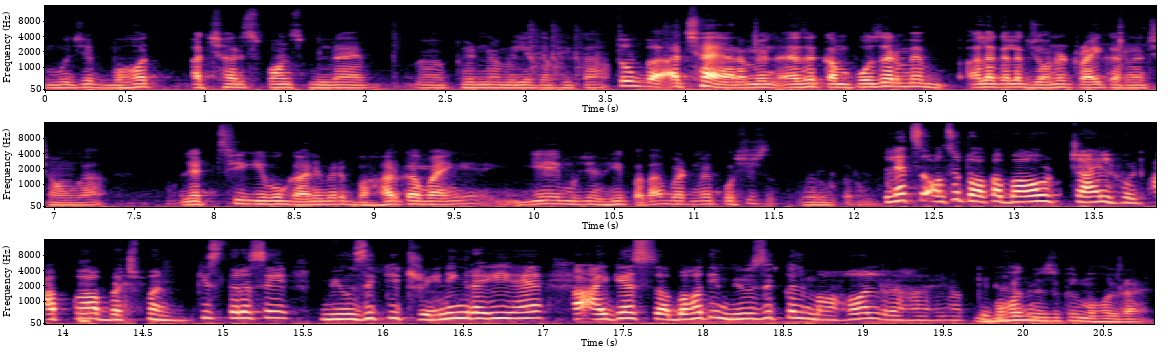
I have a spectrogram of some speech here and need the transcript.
मुझे बहुत अच्छा रिस्पांस मिल रहा है फिर ना मिले कभी का। तो अच्छा है यार I mean as a composer मैं अलग अलग जॉनर ट्राई करना चाहूँगा। लेट्स सी कि वो गाने मेरे बाहर कब आएँगे ये मुझे नहीं पता बट मैं कोशिश ज़रूर करूँगा। Let's also talk about childhood आपका बचपन किस तरह से म्यूज़िक की ट्रेनिंग रही है? आई गेस बहुत ही म्यूजिकल माहौल रहा है आपके बहुत म्यूजिकल माहौल रहा है।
